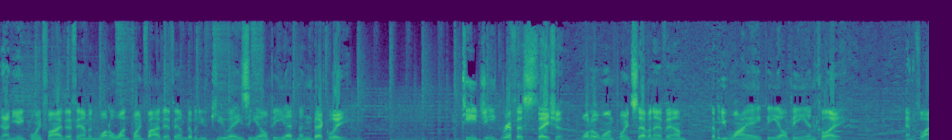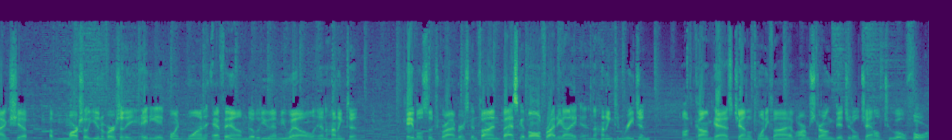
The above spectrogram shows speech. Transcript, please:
98.5 FM and 101.5 FM WQAZLP Edmund Beckley, TG Griffith Station, 101.7 FM WYAPLP in Clay, and the flagship of Marshall University, 88.1 FM WMUL in Huntington. Cable subscribers can find Basketball Friday night in the Huntington region on Comcast Channel 25, Armstrong Digital Channel 204.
